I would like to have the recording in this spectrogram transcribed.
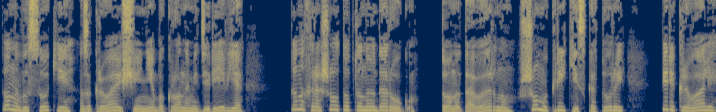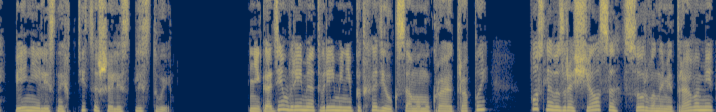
то на высокие, закрывающие небо кронами деревья, то на хорошо утоптанную дорогу, то на таверну, шум и крики из которой перекрывали пение лесных птиц и шелест листвы. Никодим время от времени подходил к самому краю тропы, после возвращался с сорванными травами,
